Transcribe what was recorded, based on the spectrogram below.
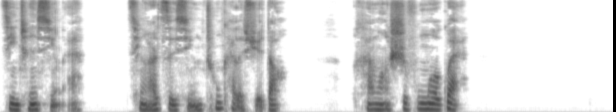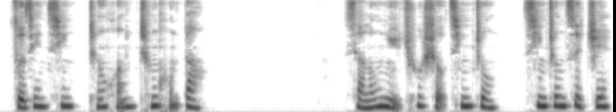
今晨醒来，青儿自行冲开了穴道，还望师傅莫怪。”左剑清诚惶诚恐道：“小龙女出手轻重，心中自知。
